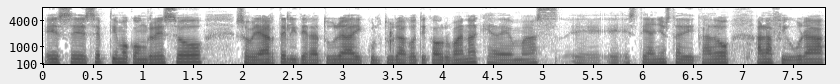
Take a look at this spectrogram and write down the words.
Ese séptimo congreso sobre arte, literatura y cultura gótica urbana, que además eh, este año está dedicado a la figura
